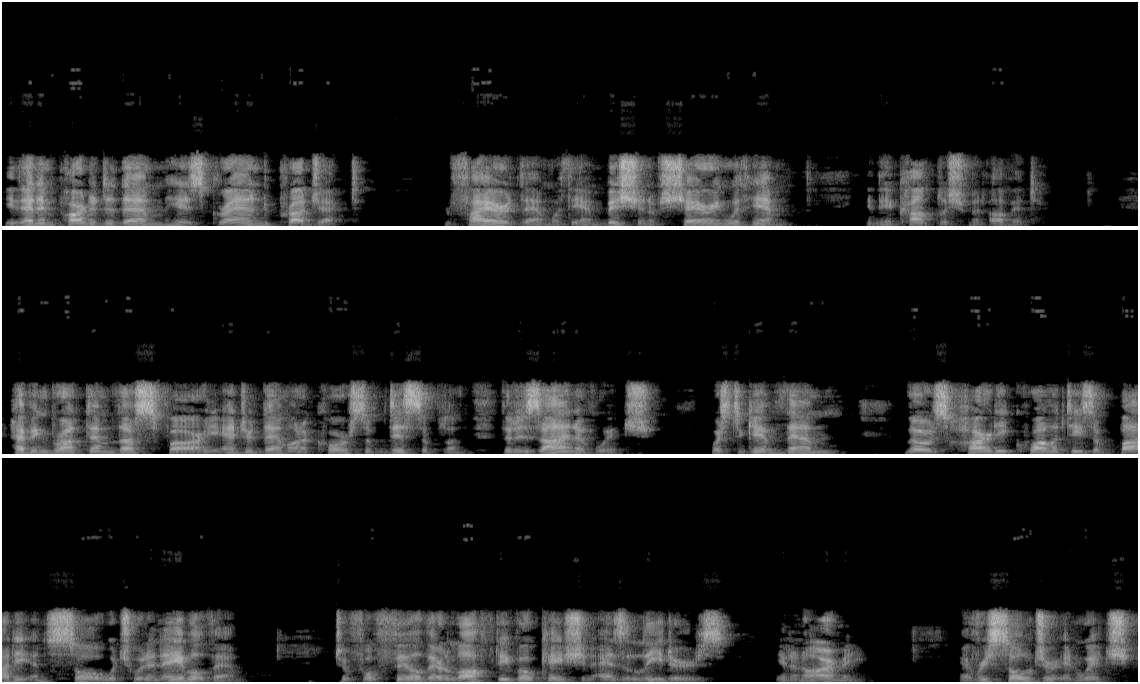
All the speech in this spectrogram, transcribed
He then imparted to them his grand project, and fired them with the ambition of sharing with him in the accomplishment of it. Having brought them thus far, he entered them on a course of discipline, the design of which was to give them those hardy qualities of body and soul which would enable them to fulfill their lofty vocation as leaders in an army, every soldier in which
